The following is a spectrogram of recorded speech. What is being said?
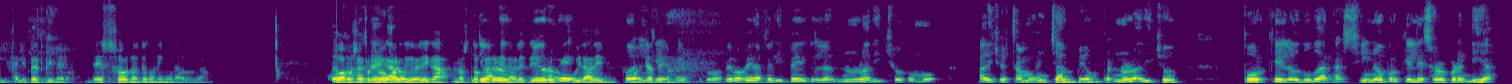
y Felipe el primero, de eso no tengo ninguna duda. Jugamos el próximo claro, partido de liga, nos toca creo- el Atlético yo de creo Bilbao. que Cuidadín, con que- conocemos bien a Felipe, no lo ha dicho como. Ha dicho, estamos en Champions, pero no lo ha dicho porque lo dudara, sino porque le sorprendía.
